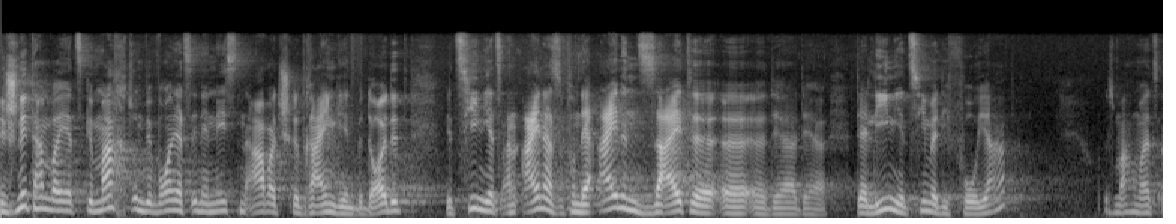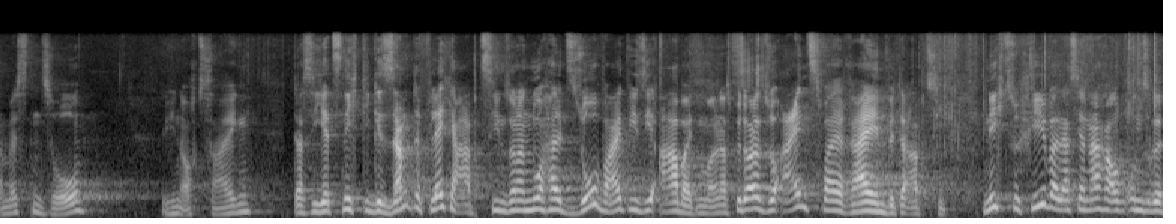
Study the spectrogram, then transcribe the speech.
Den Schnitt haben wir jetzt gemacht und wir wollen jetzt in den nächsten Arbeitsschritt reingehen. Bedeutet, wir ziehen jetzt an einer, von der einen Seite äh, äh, der, der, der Linie ziehen wir die Folie ab. Das machen wir jetzt am besten so, will ich Ihnen auch zeigen, dass Sie jetzt nicht die gesamte Fläche abziehen, sondern nur halt so weit, wie Sie arbeiten wollen. Das bedeutet, so ein, zwei Reihen bitte abziehen. Nicht zu viel, weil das ja nachher auch unsere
